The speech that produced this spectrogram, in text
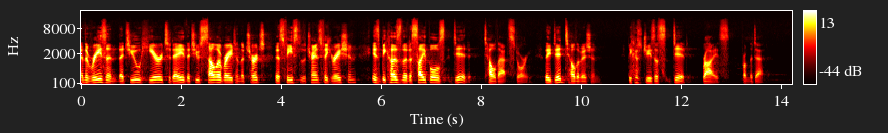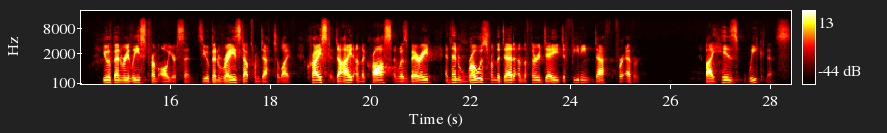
And the reason that you hear today, that you celebrate in the church this feast of the Transfiguration, is because the disciples did tell that story. They did tell the vision because Jesus did rise from the dead. You have been released from all your sins. You have been raised up from death to life. Christ died on the cross and was buried, and then rose from the dead on the third day, defeating death forever. By his weakness,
